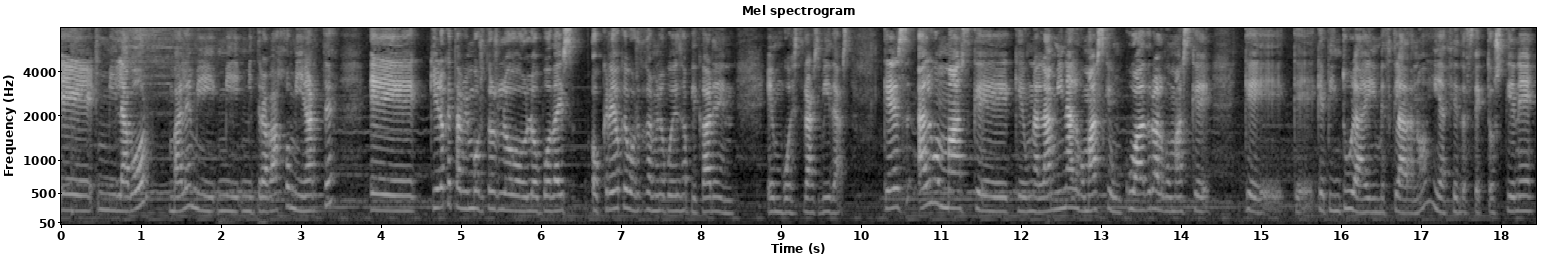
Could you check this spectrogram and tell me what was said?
eh, mi labor, ¿vale? Mi, mi, trabajo, mi arte. Eh, quiero que también vosotros lo, podáis o creo que vosotros también lo podéis aplicar en, vuestras vidas. Que es algo más que, una lámina, algo más que un cuadro, algo más que, que, pintura ahí mezclada, ¿no? Y haciendo efectos. Tiene,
